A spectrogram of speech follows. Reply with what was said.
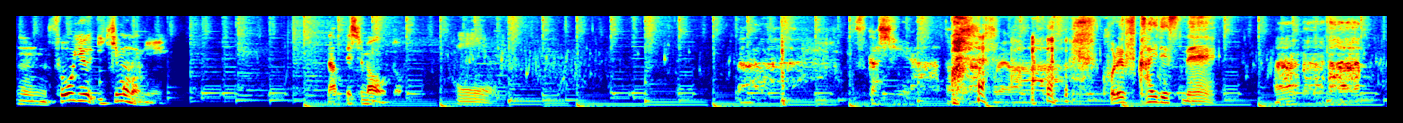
うん、そういう生き物になってしまおうと。おお。あー難しいな、トムさん、これは。これ深いですね。あー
